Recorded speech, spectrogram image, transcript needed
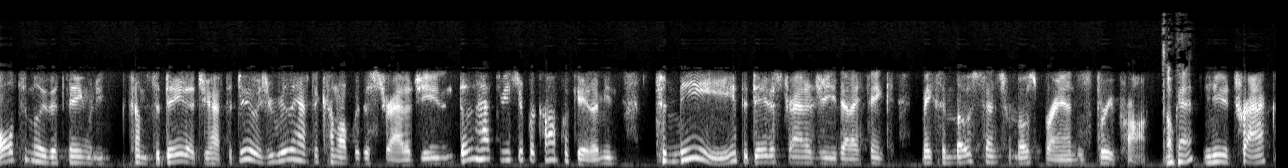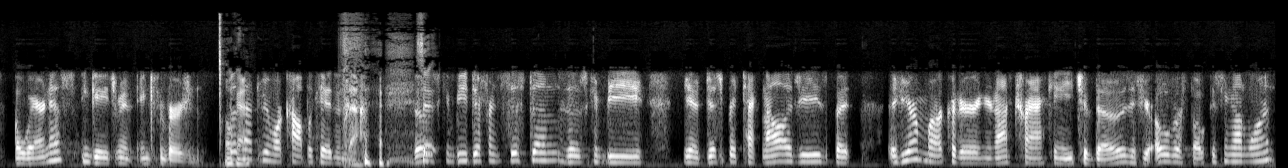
ultimately the thing when it comes to data that you have to do is you really have to come up with a strategy and it doesn't have to be super complicated. I mean, to me, the data strategy that I think makes the most sense for most brands is three pronged. Okay. You need to track awareness, engagement, and conversion. it Doesn't Okay. have to be more complicated than that. Those So- can be different systems. Those can be, you know, disparate technologies. But if you're a marketer and you're not tracking each of those, if you're over focusing on one,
